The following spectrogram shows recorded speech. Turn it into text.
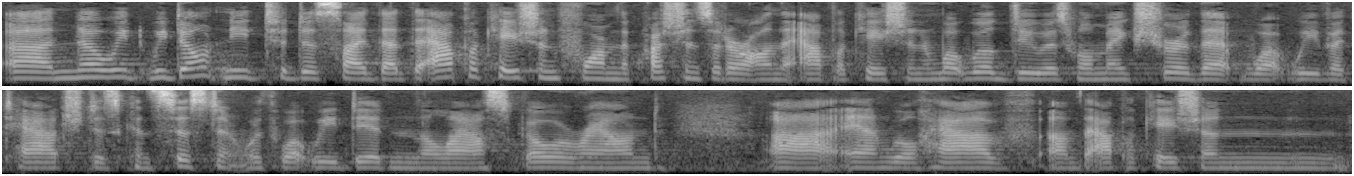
Uh, No, we, we don't need to decide that. The application form, the questions that are on the application, and what we'll do is we'll make sure that what we've attached is consistent with what we did in the last go-around, uh, and we'll have um, the application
